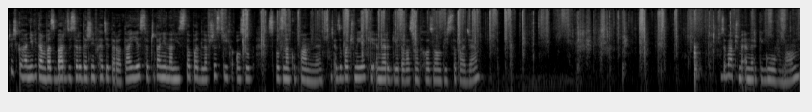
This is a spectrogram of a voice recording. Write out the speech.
Cześć kochani, witam Was bardzo serdecznie w Chacie Tarota. Jest to czytanie na listopad dla wszystkich osób z podznaku Panny. Zobaczmy, jakie energie do Was nadchodzą w listopadzie. Zobaczmy energię główną.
